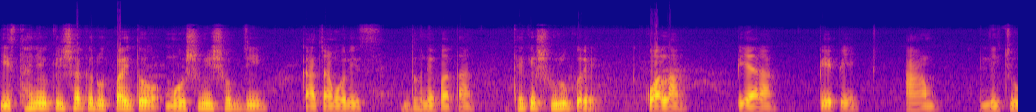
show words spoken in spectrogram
স্থানীয় কৃষকের উৎপাদিত মৌসুমি সবজি, কাঁচামরিচ, ধনেপাতা থেকে শুরু করে কলা, পেয়ারা, পেঁপে, আম লিচু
